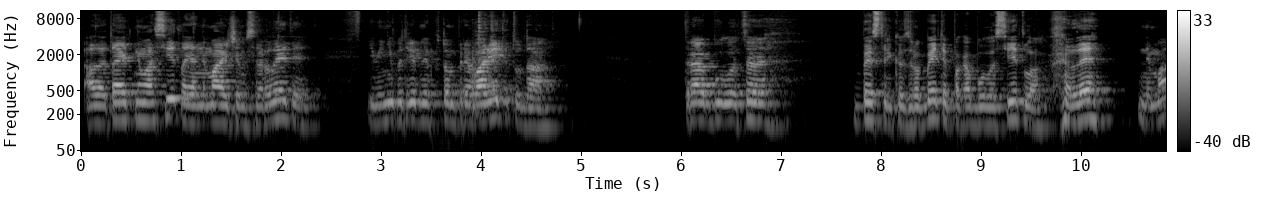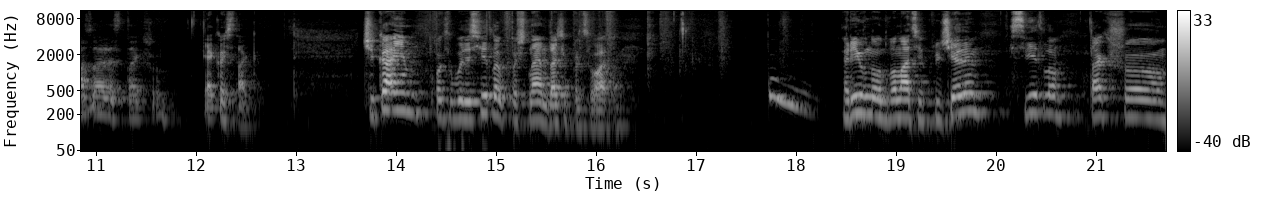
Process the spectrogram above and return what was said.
але так як немає світла, я не маю чим сверлити. І мені потрібно потім приварити туди. Треба було це швидко зробити, поки було світло, але нема зараз, так що якось так. Чекаємо, поки буде світло, починаємо далі працювати. Рівно о 12 включили світло, так що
